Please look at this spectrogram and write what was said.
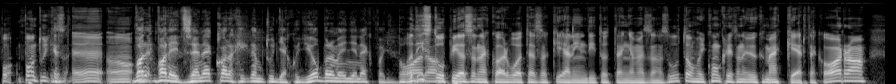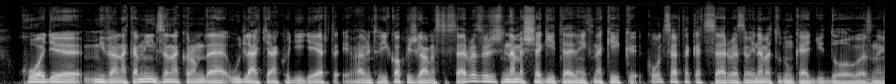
Pont, pont úgy kezd, a, a, van, van egy zenekar, akik nem tudják, hogy jobbra menjenek, vagy balra. A disztópia zenekar volt ez, aki elindított engem ezen az úton, hogy konkrétan ők megkértek arra, hogy mivel nekem nincs zenekarom, de úgy látják, hogy így ért, mint hogy kapizsgálom ezt a szervezést, és nem segítenék nekik koncerteket szervezni, vagy nem tudunk együtt dolgozni.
